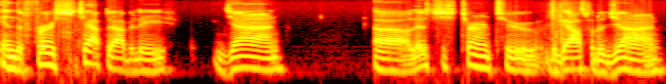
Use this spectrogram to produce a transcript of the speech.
in the first chapter, I believe, John. Uh, let's just turn to the Gospel of John,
